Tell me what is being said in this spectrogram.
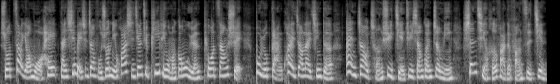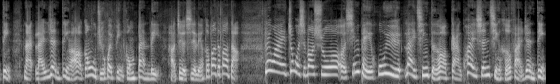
说造谣抹黑。但新北市政府说，你花时间去批评我们公务员泼脏水，不如赶快叫赖清德按照程序检具相关证明，申请合法的房子。字鉴定，那来认定了啊，公务局会秉公办理。好，这个是联合报的报道。另外，中国时报说，呃，新北呼吁赖清德哦，赶快申请合法认定。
